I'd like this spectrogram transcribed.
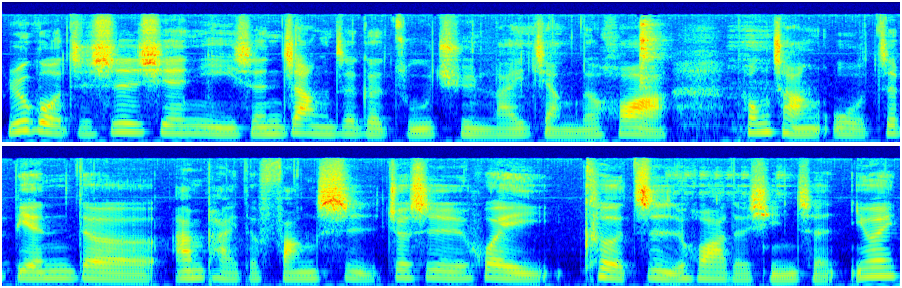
如果只是先以身障这个族群来讲的话，通常我这边的安排的方式就是会克制化的行程，因为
